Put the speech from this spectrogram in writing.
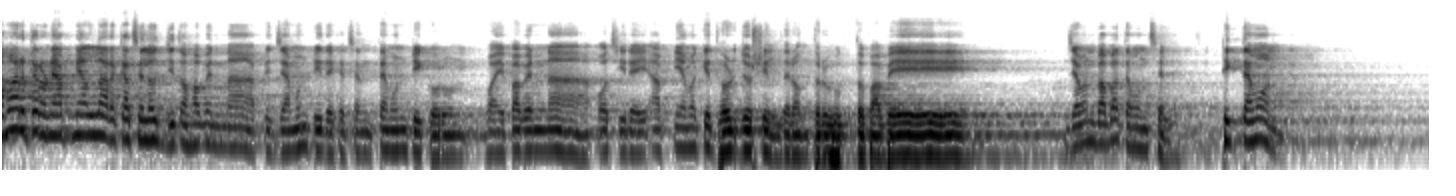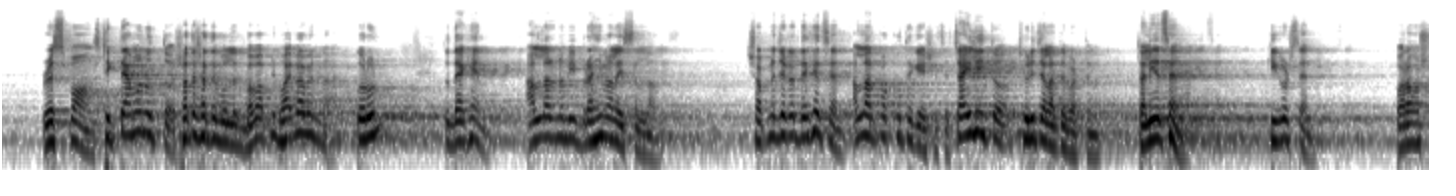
আমার কারণে আপনি আল্লাহর কাছে লজ্জিত হবেন না, আপনি যেমনটি দেখেছেন তেমনটি করুন, ভয় পাবেন না, অচিরেই আপনি আমাকে ধৈর্যশীলদের অন্তর্ভুক্ত পাবে যেমন বাবা, তেমন ছেলে, ঠিক তেমন রেসপন্স ঠিক তেমন উত্তর, সাথে সাথে বললেন, বাবা, আপনি ভয় পাবেন না, করুন। তো দেখেন, আল্লাহর নবী ইব্রাহিম আলাইসাল্লাম স্বপ্নে যেটা দেখেছেন, আল্লাহর পক্ষ থেকে এসেছে, চাইলেই তো ছুরি চালাতে পারতেন চালিয়েছেন, কি করছেন? পরামর্শ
